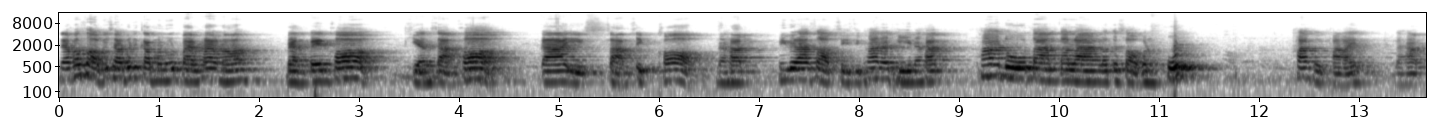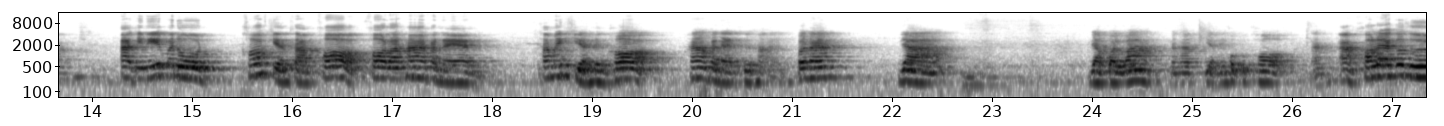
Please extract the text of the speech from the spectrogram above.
แนวข้อสอบวิชาพฤติกรรมมนุษย์ปลายภาคเนาะแบ่งเป็นข้อเขียน 3 ข้อกายอีก 30 ข้อนะครับ มีเวลาสอบ 45 นาทีนะครับ ถ้าดูตามตารางเราจะสอบวันพุธข้าสุดท้ายนะครับอะทีนี้มาดูข้อเขียน 3 ข้อ ข้อละ 5 คะแนน ถ้าไม่เขียน 1 ข้อ 5 คะแนนคือหาย เพราะนั้นอย่า อย่าปล่อยว่างนะครับ เขียนให้ครบทุกข้อนะอะข้อแรกก็คือ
